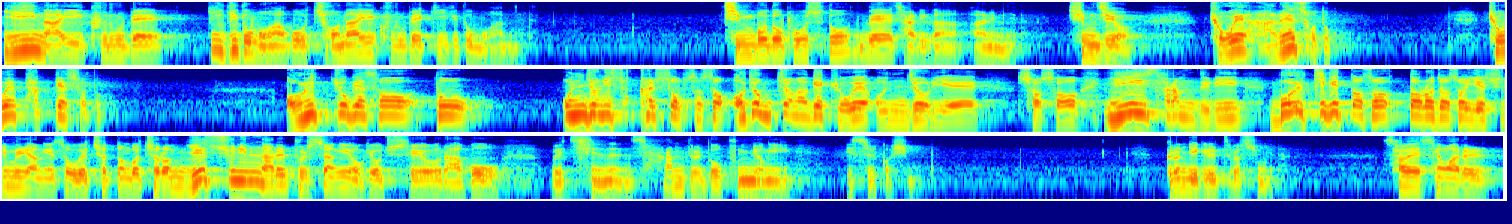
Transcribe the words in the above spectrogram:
이 나이 그룹에 끼기도 뭐하고 저 나이 그룹에 끼기도 뭐합니다. 진보도 보수도 내 자리가 아닙니다. 심지어 교회 안에서도 교회 밖에서도 어느 쪽에서도 온전히 속할 수 없어서 어정쩡하게 교회 언저리에 서서 이 사람들이 멀찍이 떠서 떨어져서 예수님을 향해서 외쳤던 것처럼 예수님 나를 불쌍히 여겨 주세요라고 외치는 사람들도 분명히 있을 것입니다. 그런 얘기를 들었습니다. 사회 생활을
